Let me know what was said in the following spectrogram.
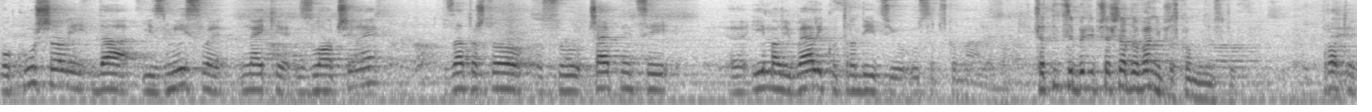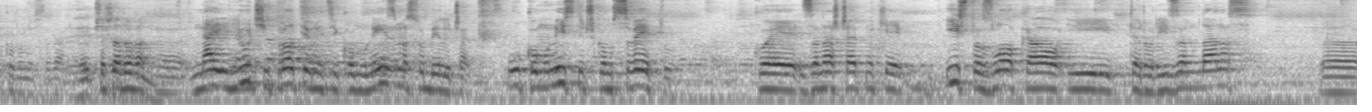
pokušali da izmisle neke zločine zato što su četnici e, imali veliku tradiciju u srpskom narodu. Czetnicy byli prześladowani przez komunistów. Protiv komunista, da. E, Prześladowani. E, Najljući protivnici komunizma su bili četnici. U komunističkom svetu, koje je za nas četnike isto zlo kao i terorizam danas, e,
